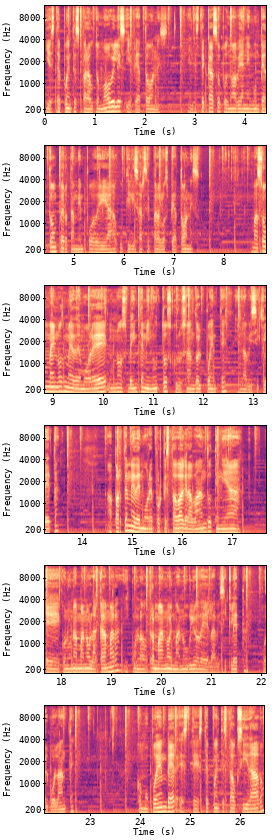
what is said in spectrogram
y este puente es para automóviles y peatones. En este caso pues no había ningún peatón pero también podría utilizarse para los peatones. Más o menos me demoré unos 20 minutos cruzando el puente en la bicicleta. Aparte me demoré porque estaba grabando, tenía eh, con una mano la cámara y con la otra mano el manubrio de la bicicleta o el volante. Como pueden ver este, este puente está oxidado,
